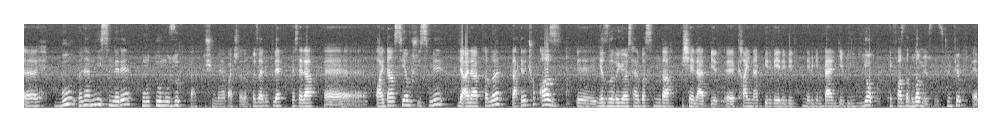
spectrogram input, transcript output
e, bu önemli isimleri unuttuğumuzu ben düşünmeye başladım. Özellikle mesela e, Aydan Siyavuş ismi ile alakalı belki de çok az e, yazılı ve görsel basında bir şeyler, bir e, kaynak, bir veri, bir ne bileyim belge, bilgi yok pek fazla bulamıyorsunuz. Çünkü e,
